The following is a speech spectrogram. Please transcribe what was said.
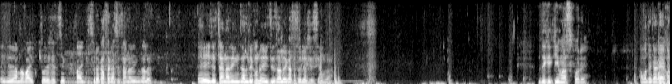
এই যে আমরা বাইক চলে এসেছি প্রায় কিছুটা কাছাকাছি চায়না রিং জালের এই যে চায়না রিং জাল দেখুন এই যে জালের কাছে চলে এসেছি আমরা। দেখি কি মাছ পড়ে। আমাদের কাকা এখন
